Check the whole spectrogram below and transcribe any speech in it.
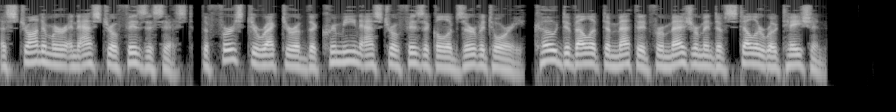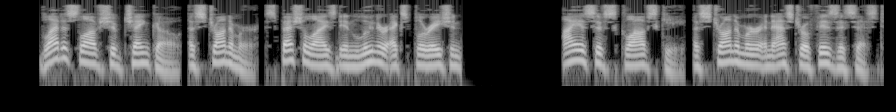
astronomer and astrophysicist, the first director of the Crimean Astrophysical Observatory, co-developed a method for measurement of stellar rotation. Vladislav Shevchenko, astronomer, specialized in lunar exploration Iosif Shklovsky, astronomer and astrophysicist,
